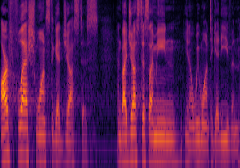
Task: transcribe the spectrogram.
our flesh wants to get justice. And by justice, I mean, you know, we want to get even.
